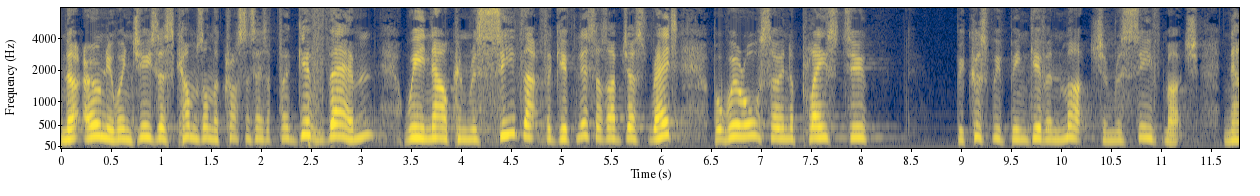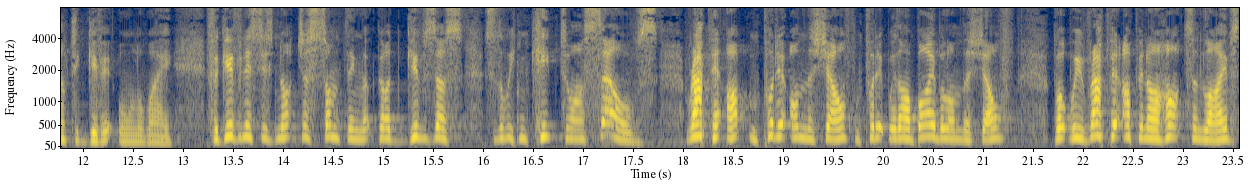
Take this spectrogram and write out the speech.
not only when Jesus comes on the cross and says, Forgive them, we now can receive that forgiveness, as I've just read, but we're also in a place to because we've been given much and received much, now to give it all away. Forgiveness is not just something that God gives us so that we can keep to ourselves, wrap it up and put it on the shelf and put it with our Bible on the shelf, but we wrap it up in our hearts and lives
